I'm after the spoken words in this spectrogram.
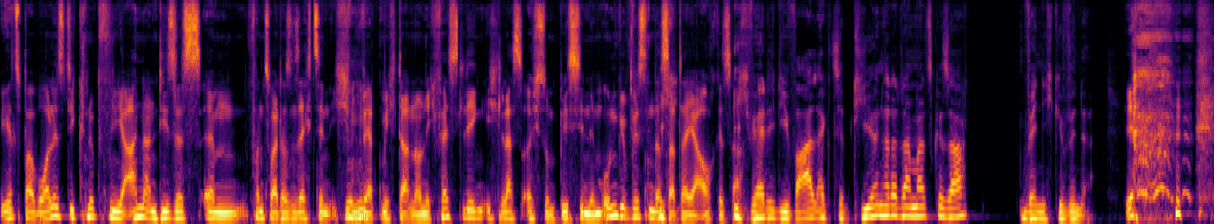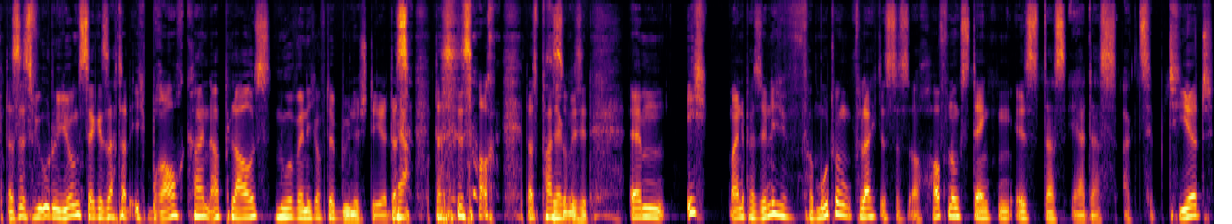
jetzt bei Wallace, die knüpfen ja an an dieses ähm, von 2016. Ich Mhm. werde mich da noch nicht festlegen. Ich lasse euch so ein bisschen im Ungewissen. Das hat er ja auch gesagt. Ich werde die Wahl akzeptieren, hat er damals gesagt, wenn ich gewinne. Ja, das ist wie Udo Jürgens, der gesagt hat, ich brauche keinen Applaus, nur wenn ich auf der Bühne stehe. Das, Ja. das ist auch, das passt Sehr so ein bisschen. Ähm, ich, meine persönliche Vermutung, vielleicht ist das auch Hoffnungsdenken, ist, dass er das akzeptiert,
